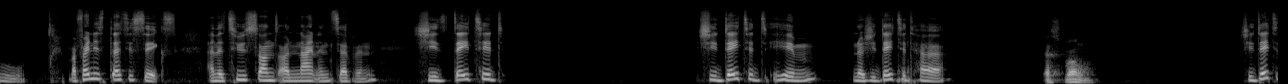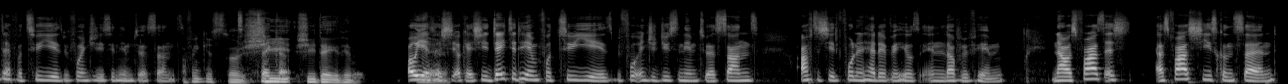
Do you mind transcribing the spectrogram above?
Ooh. My friend is 36, and the two sons are nine and seven. She's dated. She dated him. No, she dated her. That's wrong. She dated her for two years before introducing him to her sons. I think it's So she a- she dated him. Oh yeah, so she, okay. She dated him for two years before introducing him to her sons. After she'd fallen head over heels in love with him. Now, as far as as, as far as she's concerned,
